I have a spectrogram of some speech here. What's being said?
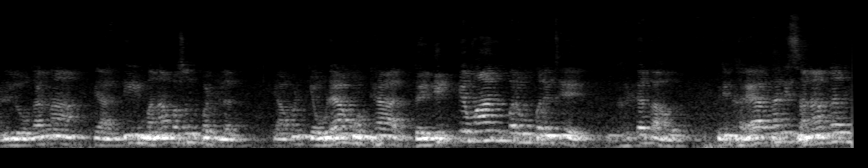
आणि लोकांना ते अगदी मनापासून पटलं. की आपण केवढ्या मोठ्या दैदिप्यमान परंपरेचे घटक आहोत. म्हणजे खऱ्या अर्थाने सनातन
